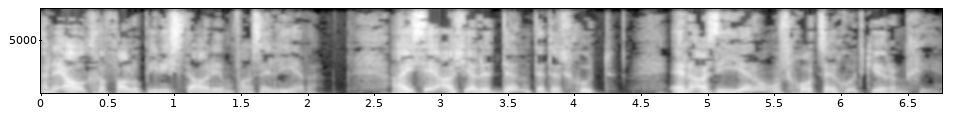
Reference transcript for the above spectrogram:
in elk geval op hierdie stadium van sy lewe. Hy sê as julle dink dit is goed en as die Here ons God sy goedkeuring gee,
